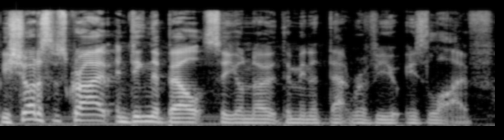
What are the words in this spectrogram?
Be sure to subscribe and ding the bell so you'll know the minute that review is live.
